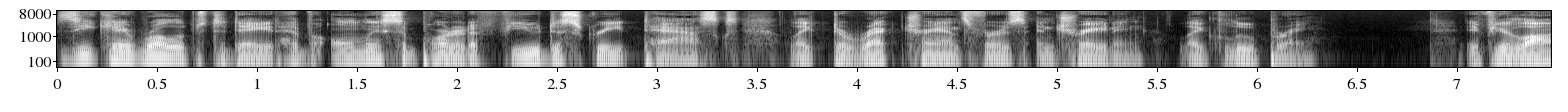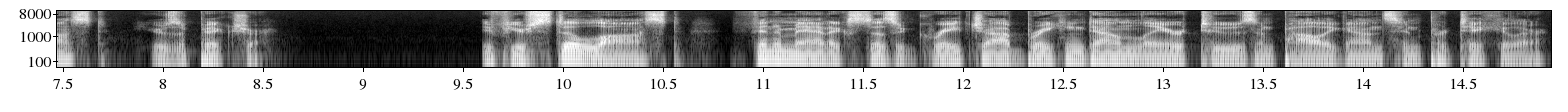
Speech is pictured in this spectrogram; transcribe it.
ZK rollups to date have only supported a few discrete tasks like direct transfers and trading, like Loopring. If you're lost, here's a picture. If you're still lost, Finematics does a great job breaking down layer 2s and polygons in particular,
